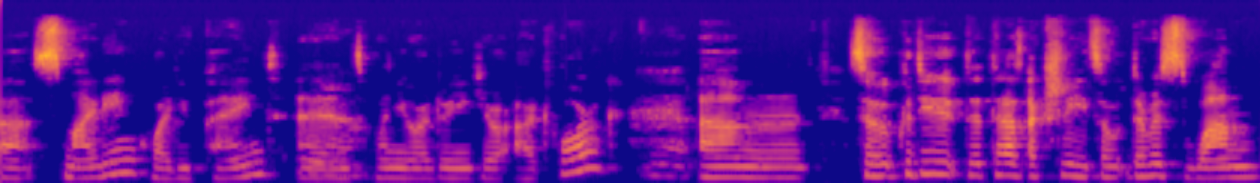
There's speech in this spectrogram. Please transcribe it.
uh, smiling while you paint and when you are doing your artwork. Um, so could you tell us actually? So there was one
